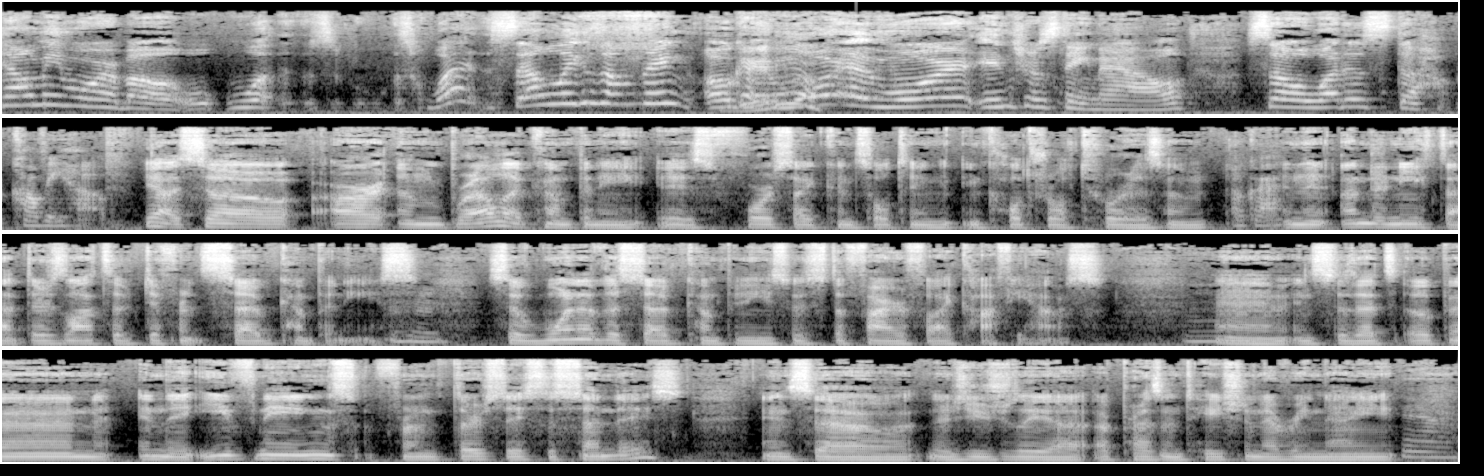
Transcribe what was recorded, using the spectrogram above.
Tell me more about what what selling something. Okay, Yeah. more and more interesting now. So, what is the coffee hub? Yeah, so our umbrella company is Foresight Consulting and Cultural Tourism. Okay. And then underneath that, there's lots of different sub companies. So one of the sub companies was the Firefly Coffee House. Um, and so that's open in the evenings from Thursdays to Sundays. And so there's usually a, a presentation every night. Yeah.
